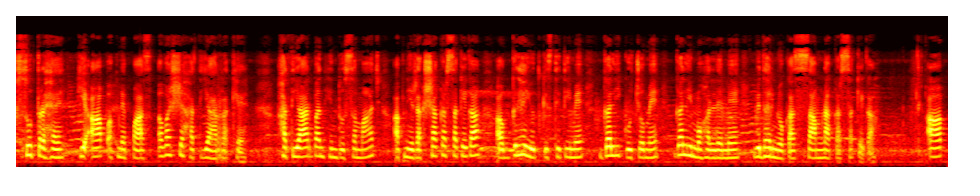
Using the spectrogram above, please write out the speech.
सूत्र है कि आप अपने पास अवश्य हथियार रखें। हथियारबंद हिंदू समाज अपनी रक्षा कर सकेगा और गृह युद्ध की स्थिति में, गली कूचों में, गली मोहल्ले में विधर्मियों का सामना कर सकेगा। आप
